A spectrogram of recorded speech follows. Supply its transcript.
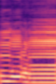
Mm-hmm.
